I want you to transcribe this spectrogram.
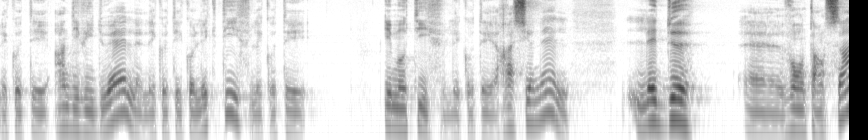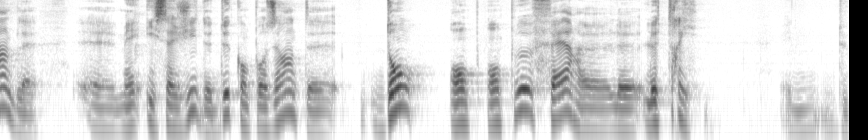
les côtés individuels, les côtés collectifs, les côtés émotifs, les côtés rationnels. Les deux euh, vont ensemble, mais il s'agit de deux composantes dont on, peut faire le, tri du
